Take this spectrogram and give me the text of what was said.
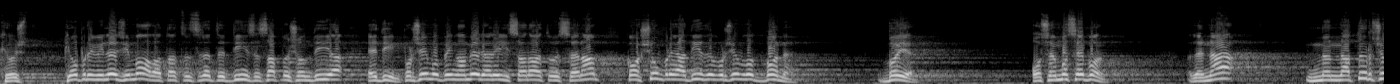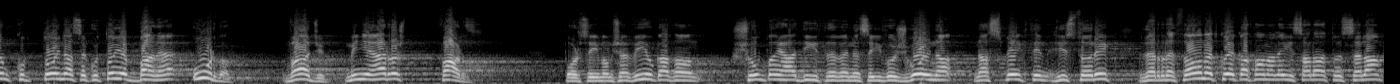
kjo është kjo privilegj i madh ata të cilët e din se sa peshon dija e din për shembull pejgamberi alejhi salatu ue selam ka shumë prej haditheve për shembull thotë bëne Bëje, ose mos e bën. Dhe na natyrshëm kuptojna se kur thotë bane, urdhër, vaxhib, menjëherë është farz. Por se imam Shafiu ka thonë, shumë prej haditheve nëse i vëzhgojna në aspektin historik dhe rrethanat ku e ka thonë Alejhi Salatu ue Selam,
